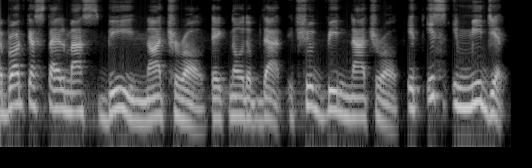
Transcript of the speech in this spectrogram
The broadcast style must be natural. Take note of that. It should be natural. It is immediate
